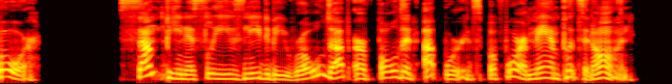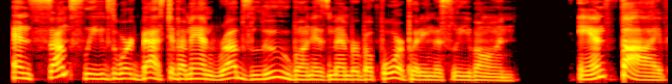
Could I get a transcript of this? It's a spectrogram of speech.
4. Some penis sleeves need to be rolled up or folded upwards before a man puts it on. And some sleeves work best if a man rubs lube on his member before putting the sleeve on. And 5.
